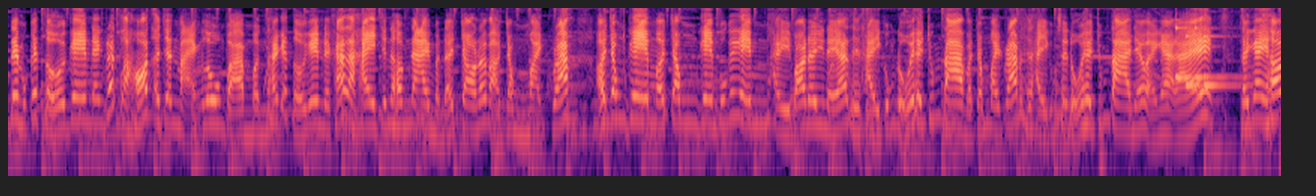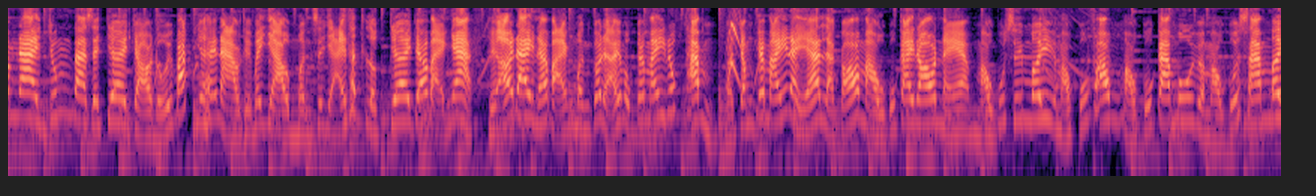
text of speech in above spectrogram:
Đây một cái tựa game đang rất là hot ở trên mạng luôn. Và mình thấy cái tựa game này khá là hay Cho nên hôm nay mình đã cho nó vào trong Minecraft ở trong game, ở trong game của cái game thầy Body này á Thì thầy cũng đuổi theo chúng ta Và trong Minecraft thì thầy cũng sẽ đuổi theo chúng ta nha các bạn nha. Đấy thì ngày hôm nay chúng ta sẽ chơi trò đuổi bắt như thế nào Thì bây giờ mình sẽ giải thích luật chơi cho các bạn nha. Thì ở đây nè bạn mình có để một cái máy rút thăm Và trong cái máy này á là có màu của Kairon nè Màu của Simi màu của Phong, màu của Camui và màu của Sammy.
